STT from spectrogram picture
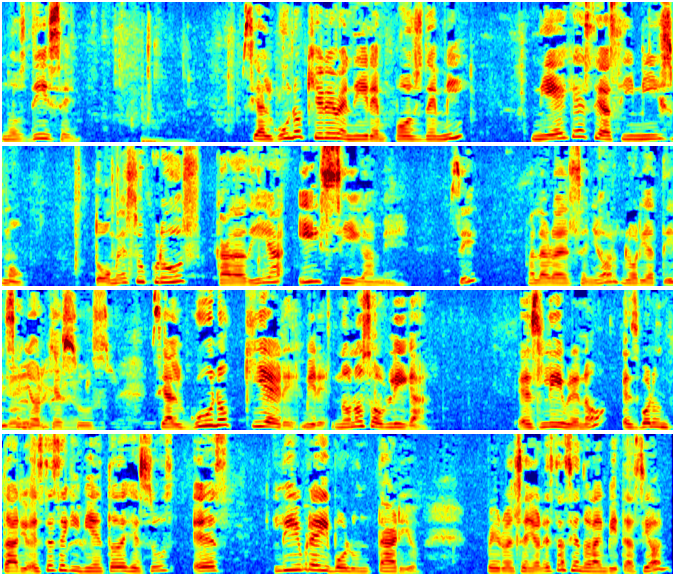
nos dice, si alguno quiere venir en pos de mí, niéguese a sí mismo, tome su cruz cada día y sígame. ¿Sí? Palabra del Señor, gloria a ti, Señor Jesús. Si alguno quiere, mire, no nos obliga, es libre, ¿no? Es voluntario. Este seguimiento de Jesús es libre y voluntario, pero el Señor está haciendo la invitación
